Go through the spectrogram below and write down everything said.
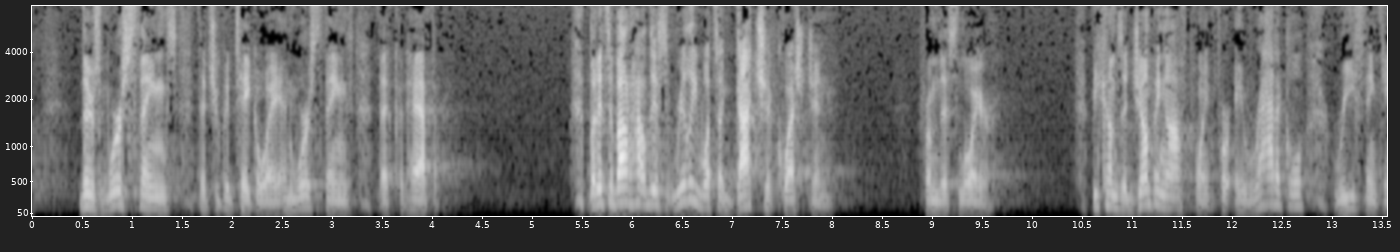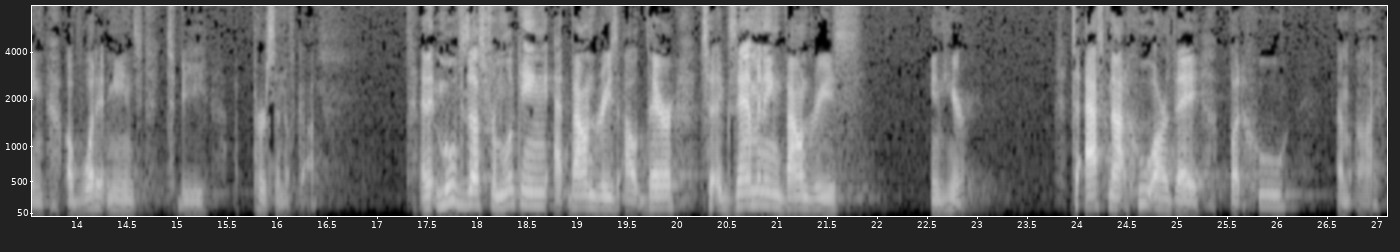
there's worse things that you could take away and worse things that could happen. But it's about how this really, what's a gotcha question from this lawyer, becomes a jumping off point for a radical rethinking of what it means to be a person of God. And it moves us from looking at boundaries out there to examining boundaries in here to ask not who are they, but who am I?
